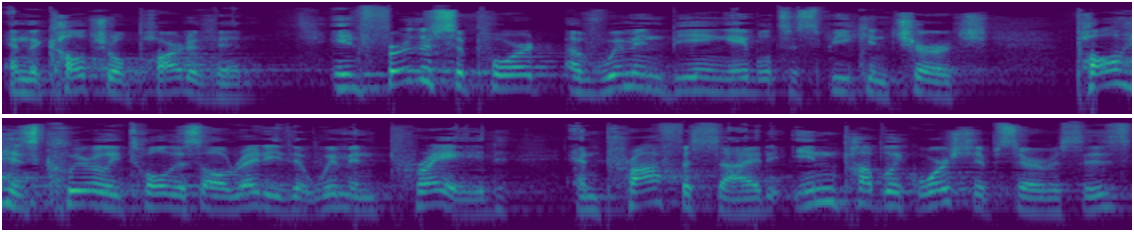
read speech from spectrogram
and the cultural part of it. In further support of women being able to speak in church, Paul has clearly told us already that women prayed and prophesied in public worship services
